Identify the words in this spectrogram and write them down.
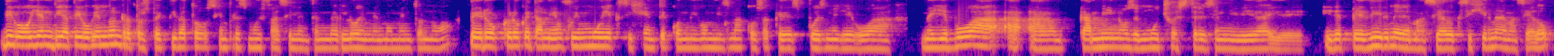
digo, hoy en día, te digo, viendo en retrospectiva todo siempre es muy fácil entenderlo, en el momento no, pero creo que también fui muy exigente conmigo misma, cosa que después me llegó a, me llevó a, caminos de mucho estrés en mi vida y de, y de pedirme demasiado, exigirme demasiado,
